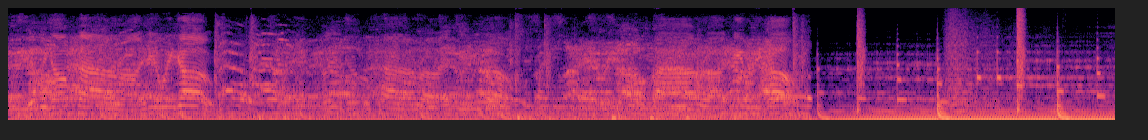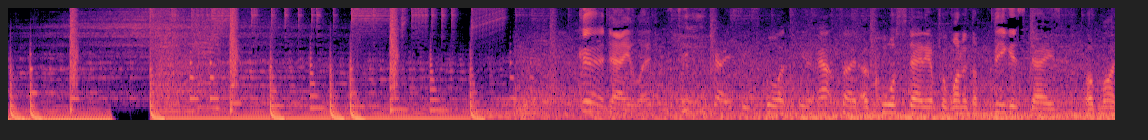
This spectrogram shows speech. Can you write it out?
Here we go, Parra. Here we go. Here we go. Here we go. Here we go, Parra. Here we go. Good day, legends. TJC Sports here outside Accor Stadium for one of the biggest days of my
